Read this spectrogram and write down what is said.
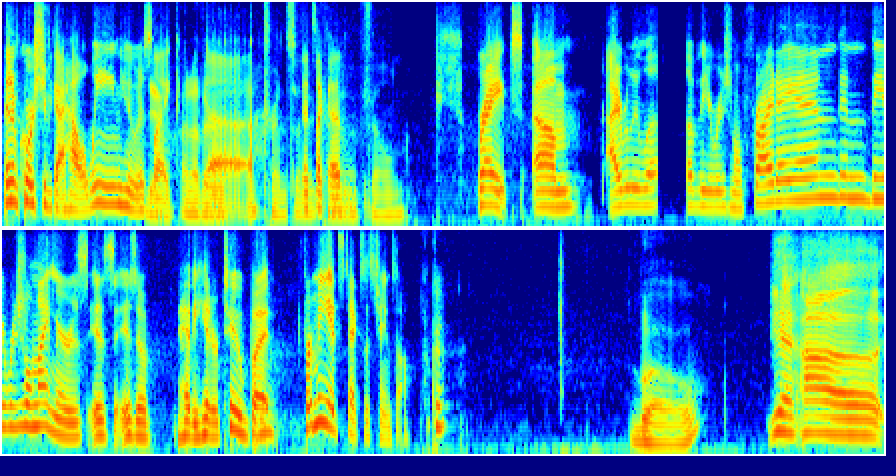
then of course you've got Halloween, who is Yeah, like another uh, transcendent like a- of film. right. Um, I really love, love the original Friday, and and the original Nightmare is is, is a heavy hitter too. But for me, it's Texas Chainsaw. Okay. Whoa. Yeah, uh,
